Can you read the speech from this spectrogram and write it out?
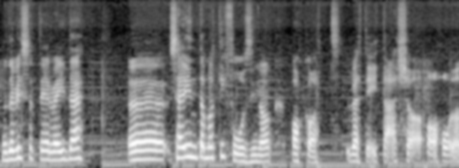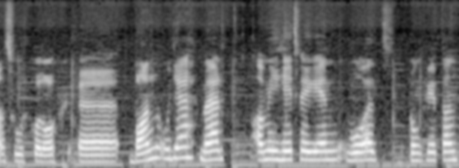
Na de visszatérve ide, uh, szerintem a tifózinak akadt vetélytársa a holland szurkolókban, ugye, mert ami hétvégén volt konkrétan.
